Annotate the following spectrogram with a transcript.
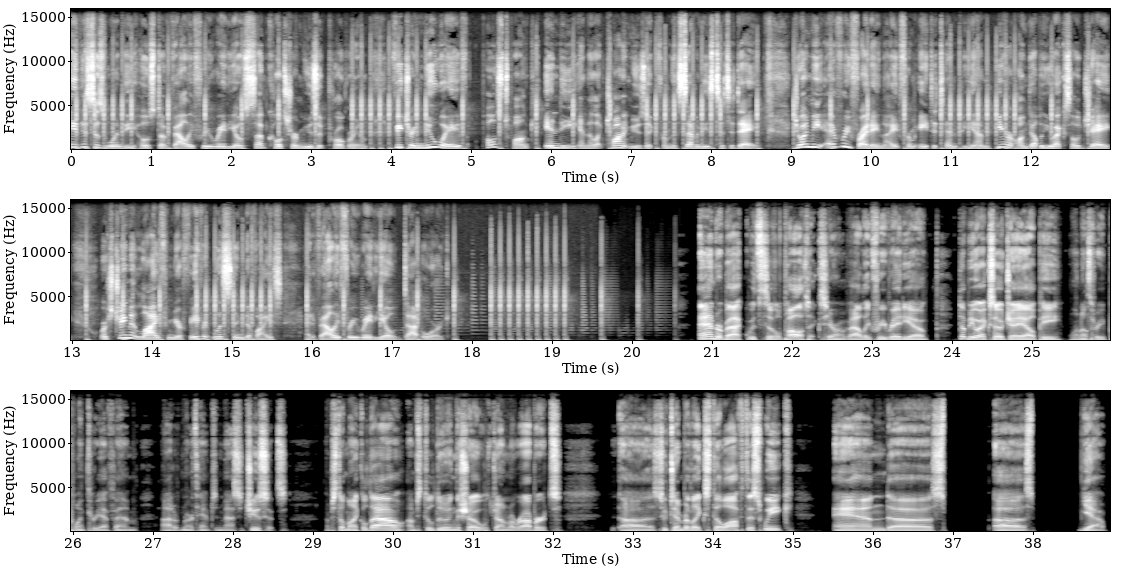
Hey, this is Wendy, host of Valley Free Radio's subculture music program featuring new wave, post punk, indie, and electronic music from the 70s to today. Join me every Friday night from 8 to 10 p.m. here on WXOJ or stream it live from your favorite listening device at valleyfreeradio.org. And we're back with civil politics here on Valley Free Radio, WXOJLP 103.3 FM out of Northampton, Massachusetts. I'm still Michael Dow. I'm still doing the show with John Roberts. Uh, Sue Timberlake's still off this week, and uh, uh, yeah,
